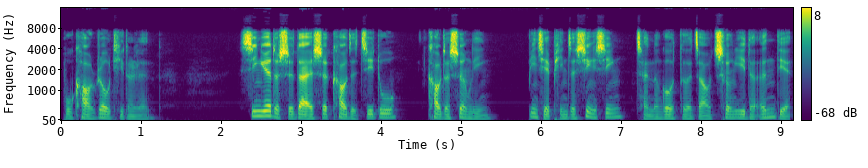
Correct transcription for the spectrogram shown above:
不靠肉体的人。新约的时代是靠着基督，靠着圣灵，并且凭着信心才能够得着称义的恩典。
